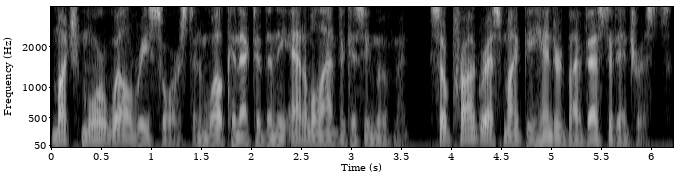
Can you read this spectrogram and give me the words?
much more well resourced and well connected than the animal advocacy movement, so progress might be hindered by vested interests.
